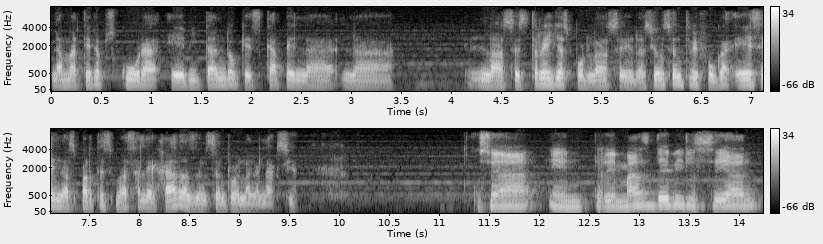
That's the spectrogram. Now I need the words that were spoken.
la materia oscura evitando que escape la, las estrellas por la aceleración centrífuga es en las partes más alejadas del centro de la galaxia. O sea, entre más débil sean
